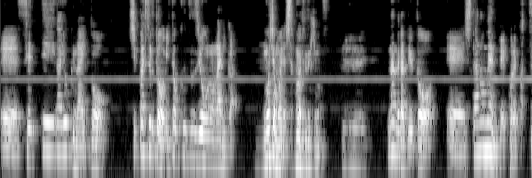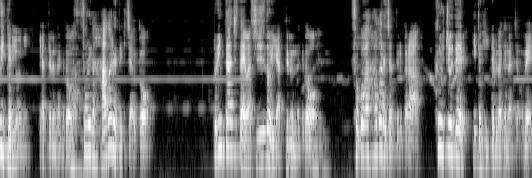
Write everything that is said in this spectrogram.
えー設定が良くないと、失敗すると糸くず状の何か、もじゃもじゃしたものが出てきます。えなんでかっていうと、えー下の面ってこれくっついてるようにやってるんだけど、はいそれが剥がれてきちゃうと、プリンター自体は指示通りやってるんだけど、そこが剥がれちゃってるから、空中で糸引いてるだけになっちゃうので、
